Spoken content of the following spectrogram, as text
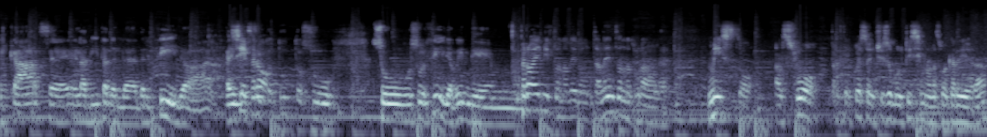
il cars e la vita del, del figlio, ha, ha Sì, investito però- tutto su, su- sul figlio, quindi... mm, Però Hamilton aveva un talento naturale misto al suo, perché questo ha inciso moltissimo nella sua carriera,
